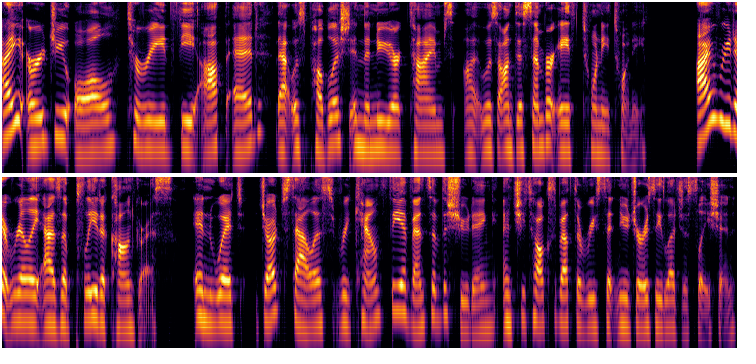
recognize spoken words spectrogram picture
I urge you all to read the op ed that was published in the New York Times. Uh, it was on December 8th, 2020. I read it really as a plea to Congress, in which Judge Salas recounts the events of the shooting and she talks about the recent New Jersey legislation.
